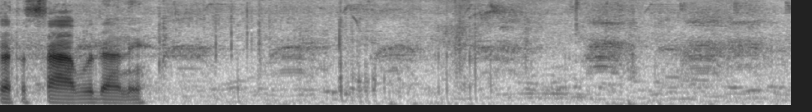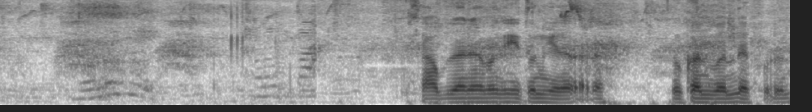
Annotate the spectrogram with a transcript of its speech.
तर साबुदाणे. साबुदाण्यामध्ये इथून घेणार आता दुकान बंद आहे पुढून.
